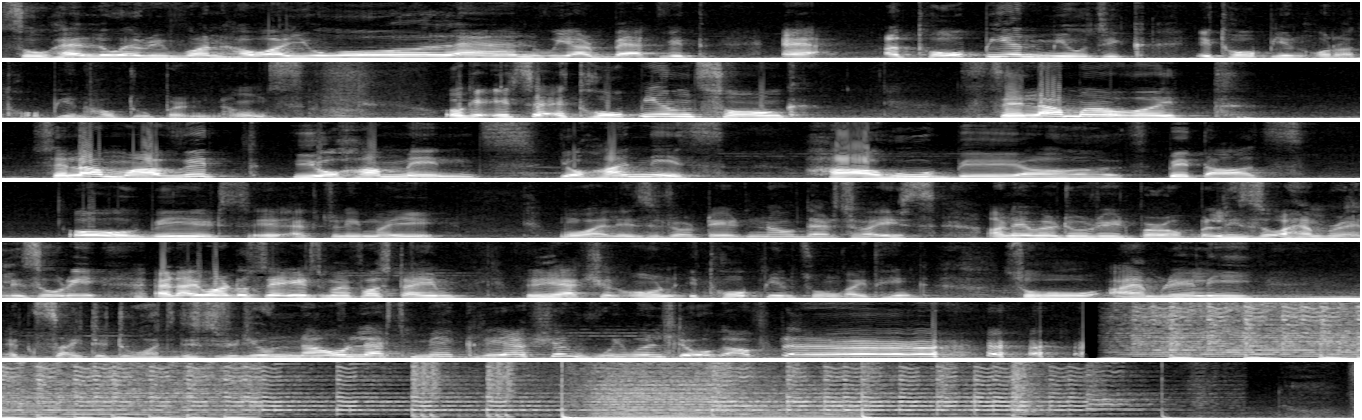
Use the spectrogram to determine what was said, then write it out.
So hello everyone, how are you all? And we are back with a Ethiopian music. Ethiopian or Ethiopian, how to pronounce? Okay, it's an Ethiopian song. Selamavit, Selamavit Johannes, Johannes, Hahu Beas, Betas. Oh, beats. Eh, Actually, my mobile is rotated now that's why it's unable to read properly so i am really sorry and i want to say it's my first time reaction on ethiopian song i think. So i am really excited to watch this video. Now let's make reaction. We will talk after.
